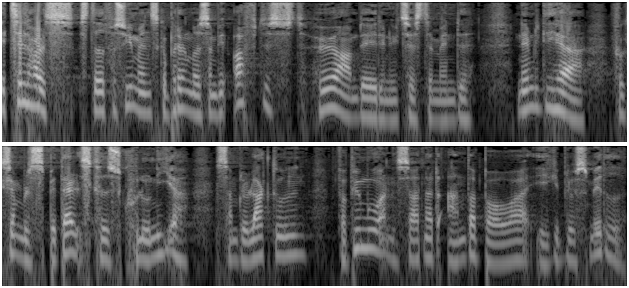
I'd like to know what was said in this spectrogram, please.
et tilholdssted for syge mennesker på den måde, som vi oftest hører om det i det nye testamente. Nemlig de her for eksempel spedalskhedskolonier, som blev lagt uden for bymuren, sådan at andre borgere ikke blev smittet.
